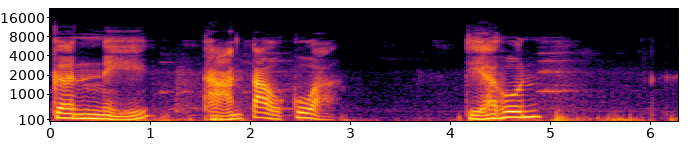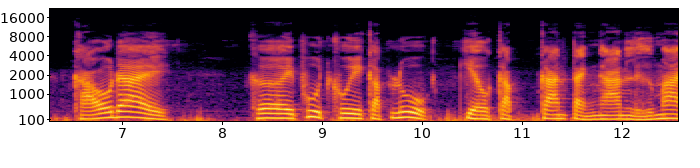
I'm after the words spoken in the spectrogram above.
跟你谈到过结婚เขาได้เคยพูดคุยกับลูกเกี่ยวกับการแต่งงานหรือไม่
